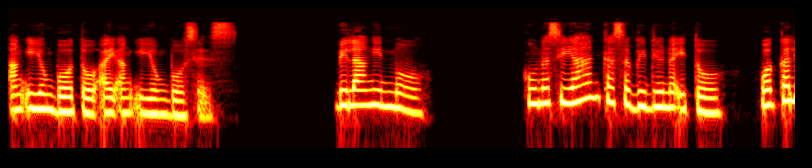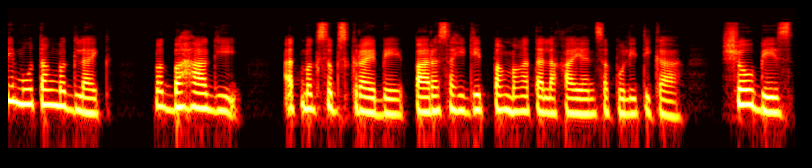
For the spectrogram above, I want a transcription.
ang iyong boto ay ang iyong boses. Bilangin mo. Kung nasiyahan ka sa video na ito, huwag kalimutang mag-like, magbahagi, at mag-subscribe para sa higit pang mga talakayan sa politika, showbiz,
